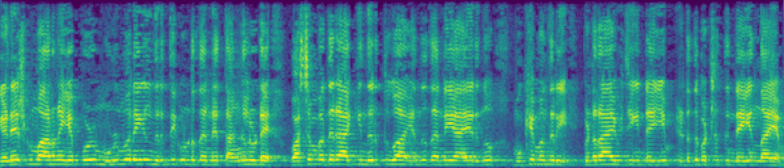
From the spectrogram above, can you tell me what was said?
ഗണേഷ് കുമാറിനെ എപ്പോഴും മുൾമുനയിൽ നിർത്തിക്കൊണ്ട് തന്നെ തങ്ങളുടെ വശംബദ്ധരാക്കി നിർത്തുക എന്ന് തന്നെയായിരുന്നു മുഖ്യമന്ത്രി പിണറായി വിജയന്റെയും ഇടതുപക്ഷത്തിന്റെയും നയം.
